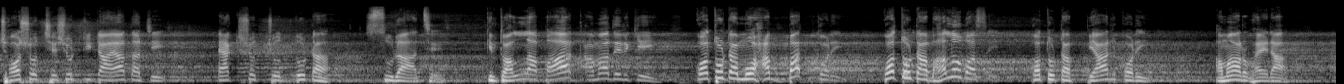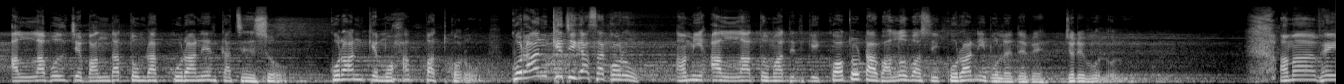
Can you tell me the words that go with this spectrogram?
ছশো ছেষট্টিটা আয়াত আছে, একশো চোদ্দোটা সুরা আছে। কিন্তু আল্লাহ পাক আমাদেরকে কতটা মোহাব্বাত করে, কতটা ভালোবাসে, কতটা প্যার করে। আমার ভাইরা, আল্লাহ বলছে, বান্দা, তোমরা কোরআনের কাছে এসো, কোরআনকে মোহাব্বাত করো, কোরআনকে জিজ্ঞাসা করো আমি আল্লাহ তোমাদেরকে কতটা ভালোবাসি কোরআনই বলে দেবে। জোরে বলুন। আমার ভাই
